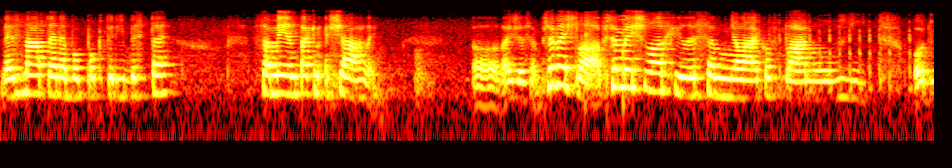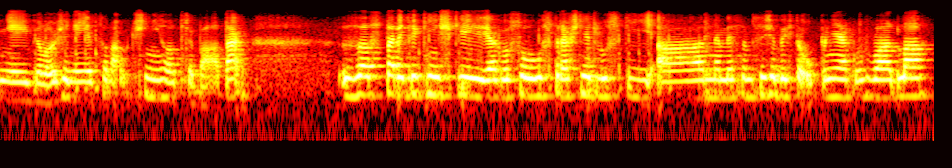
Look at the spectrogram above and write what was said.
neznáte nebo po který byste sami jen tak nešáhli. Uh, takže jsem přemýšlela, přemýšlela, chvíli jsem měla jako v plánu vzít od něj vyloženě něco naučního třeba a tak zas tady ty knížky jako jsou strašně tlustý a nemyslím si, že bych to úplně jako zvládla,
